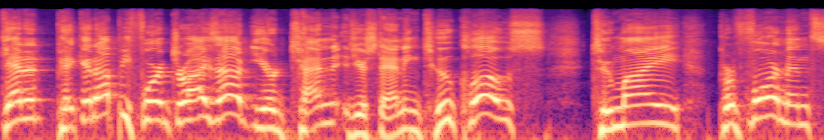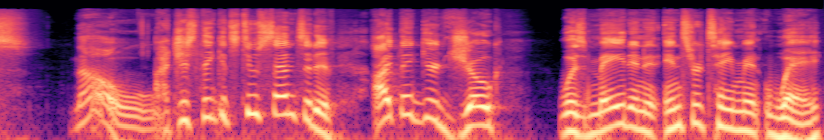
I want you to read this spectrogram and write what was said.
Get it, pick it up before it dries out. You're ten. You're standing too close to my performance. No, I just think it's too sensitive. I think your joke was made in an entertainment way.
